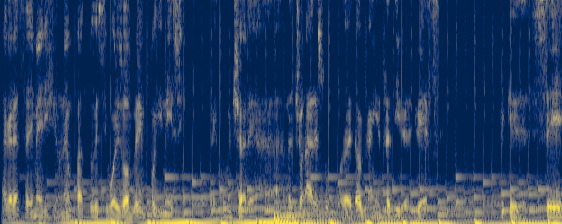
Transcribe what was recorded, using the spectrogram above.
La carenza dei medici non è un fatto che si può risolvere in pochi mesi, per cominciare a ragionare su modalità organizzative diverse perché se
